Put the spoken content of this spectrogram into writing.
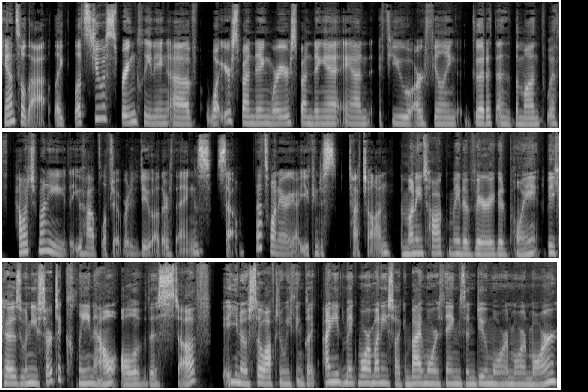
cancel that. Like, let's do a spring cleaning of what you're spending, where you're spending it, and if you are feeling good at the end of the month with how much money that you have left over to do other things. So that's one area you can just touch on. The money talk made a very good point because when you start to clean out all of this stuff, you know, so often we think like, I need to make more money so I can buy more things and do more and more and more.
